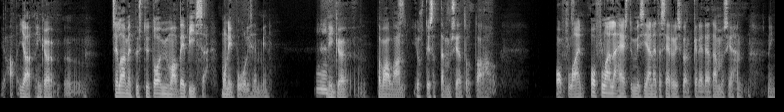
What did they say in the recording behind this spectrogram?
ja, ja niin kuin, selaimet pystyy toimimaan webissä monipuolisemmin. Mm. Niin kuin, tavallaan justiinsa tämmöisiä tota, offline, offline lähestymisiä, näitä service workereita ja tämmöisiä hän niin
